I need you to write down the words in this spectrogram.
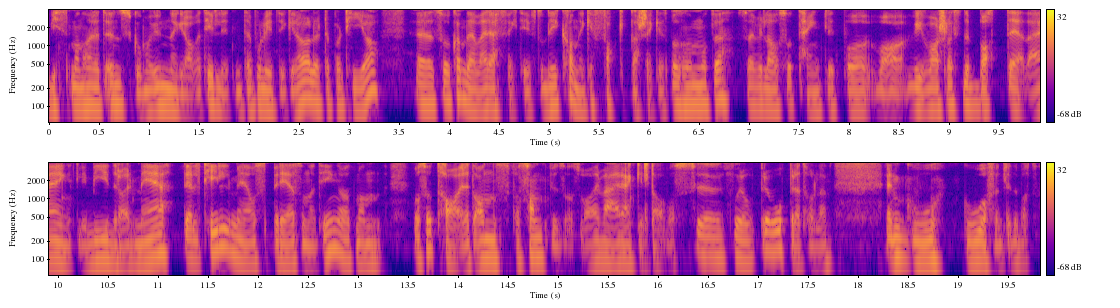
hvis man har et ønske om å undergrave tilliten til politikere eller til partier, så kan det være effektivt. Og de kan ikke faktasjekkes på sånn måte. Så jeg ville også tenkt litt på hva, hva slags debatt er det jeg egentlig bidrar med, del til, med å spre sånne ting, og at man også tar et ansvar, samfunnsansvar, hver enkelt av oss, for å prøve å opprettholde en, en god, god offentlig debatt.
